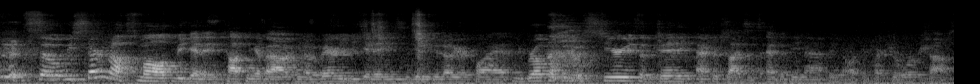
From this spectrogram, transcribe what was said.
um, so we started off small at the beginning, talking about you know very beginnings and getting to know your client. We broke up into a series of big exercises, empathy mapping, architecture workshops.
